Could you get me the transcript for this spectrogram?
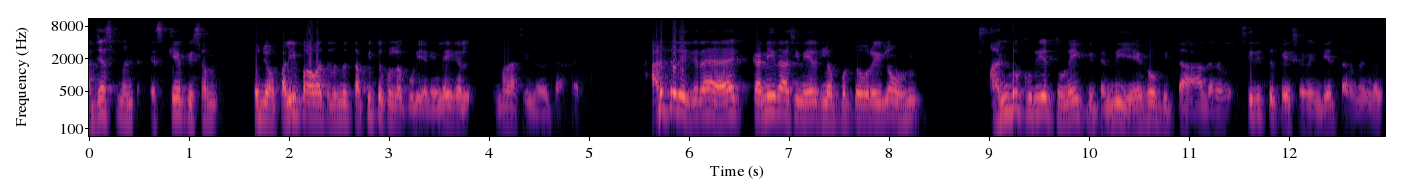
அட்ஜஸ்ட்மெண்ட் எஸ்கேபிசம் கொஞ்சம் பழிபாவத்திலிருந்து தப்பித்துக் கொள்ளக்கூடிய நிலைகள் சிம்மராசினருக்காக இருக்கும். அடுத்து இருக்கிற கன்னிராசி நேர்களை பொறுத்தவரையிலும் அன்புக்குரிய துணை கிட்டேருந்து ஏகோபித்த ஆதரவு சிரித்து பேச வேண்டிய தருணங்கள்.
